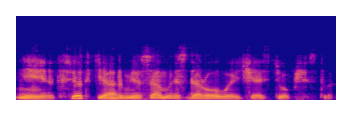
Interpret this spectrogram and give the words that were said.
Нет, все-таки армия — самая здоровая часть общества,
